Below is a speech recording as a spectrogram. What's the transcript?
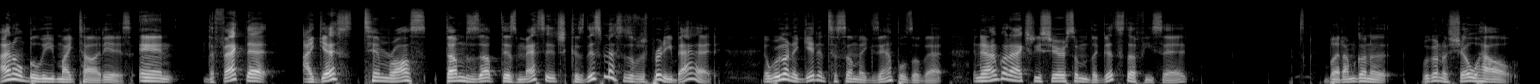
I don't believe Mike Todd is. And the fact that I guess Tim Ross thumbs up this message because this message was pretty bad. And we're going to get into some examples of that. And then I'm going to actually share some of the good stuff he said. But I'm going to, we're going to show how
